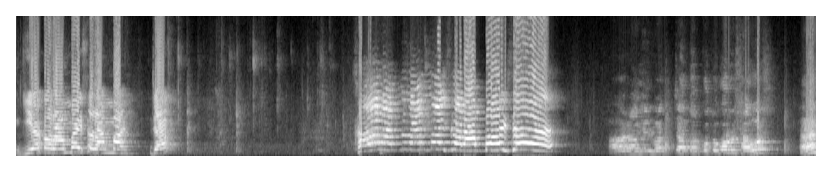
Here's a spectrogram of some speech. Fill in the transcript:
গিয়া কর আম্মাই স্যার আম্মাই। যা। স্যার আপনার আম্মা আইছে আর আব্বা আইছে আর আমির বাচ্চা তোর কত বড় সাহস? হ্যাঁ?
